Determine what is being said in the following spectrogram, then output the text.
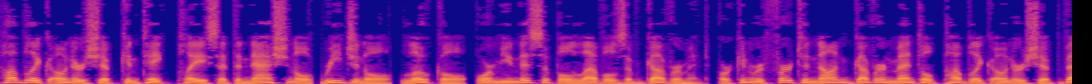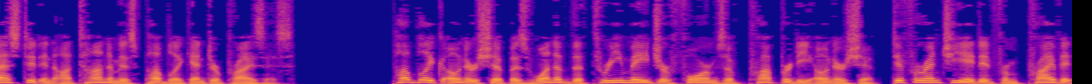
Public ownership can take place at the national, regional, local, or municipal levels of government, or can refer to non-governmental public ownership vested in autonomous public enterprises. Public ownership is one of the three major forms of property ownership, differentiated from private,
